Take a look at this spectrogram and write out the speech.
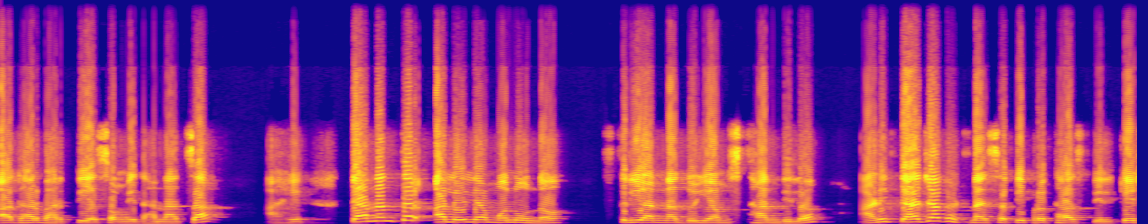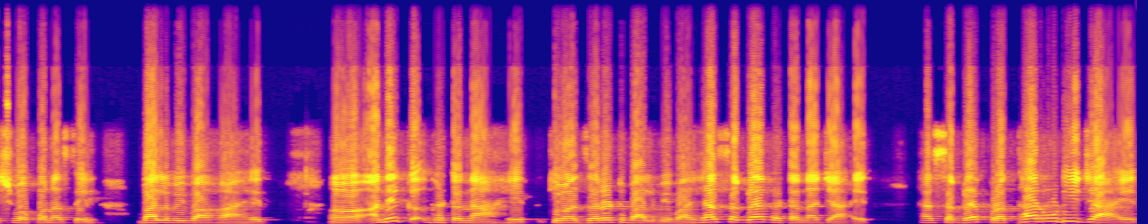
आधार भारतीय संविधानाचा आहे. त्यानंतर आलेल्या मनून स्त्रियांना दुय्यम स्थान दिलं. आणि त्या ज्या घटनांसाठी प्रथा असतील केशवपन असेल बालविवाह आहेत अनेक घटना आहेत किंवा जरट बालविवाह ह्या सगळ्या घटना ज्या आहेत ह्या सगळ्या प्रथा रूढी ज्या आहेत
